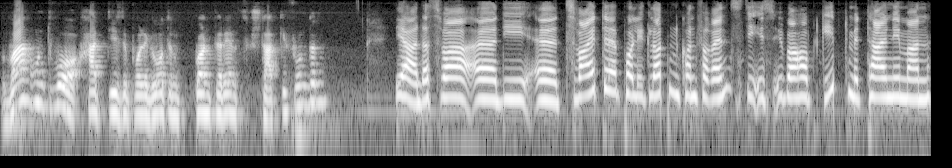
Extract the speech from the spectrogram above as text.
Wann und wo hat diese Polyglottenkonferenz stattgefunden? Ja, das war äh, die äh, zweite Polyglottenkonferenz, die es überhaupt gibt, mit Teilnehmern,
